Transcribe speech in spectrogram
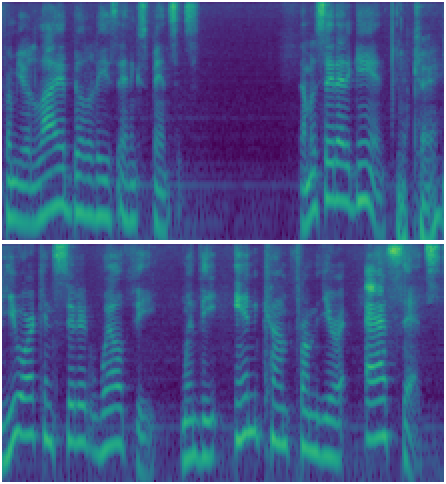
from your liabilities and expenses i'm going to say that again Okay. you are considered wealthy when the income from your assets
